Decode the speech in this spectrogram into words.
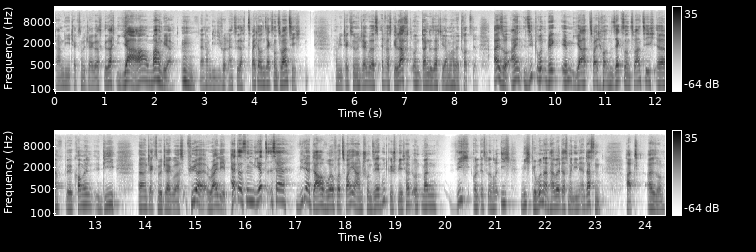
Da haben die Jacksonville Jaguars gesagt, ja, machen wir. Dann haben die Detroit Lions gesagt, 2026 haben die Jacksonville Jaguars etwas gelacht und dann gesagt, ja, machen wir trotzdem. Also ein Siebtrundenpick im Jahr 2026 äh, bekommen die äh, Jacksonville Jaguars für Riley Patterson. Jetzt ist er wieder da, wo er vor zwei Jahren schon sehr gut gespielt hat und man sich und insbesondere ich mich gewundert habe, dass man ihn entlassen hat. Also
